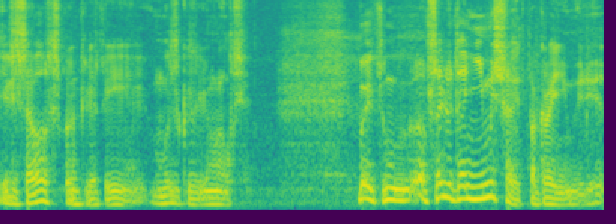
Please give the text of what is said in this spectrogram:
И рисовал со школьных лет, и музыкой занимался. Поэтому абсолютно они не мешают, по крайней мере.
